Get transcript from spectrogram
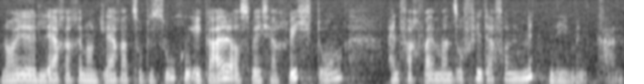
neue Lehrerinnen und Lehrer zu besuchen, egal aus welcher Richtung, einfach weil man so viel davon mitnehmen kann.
